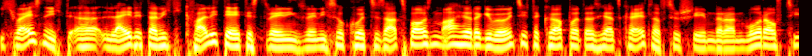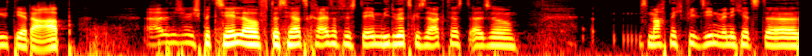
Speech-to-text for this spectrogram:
ich weiß nicht, äh, leidet da nicht die Qualität des Trainings, wenn ich so kurze Satzpausen mache oder gewöhnt sich der Körper das Herz-Kreislauf-System daran? Worauf zielt ihr da ab? Ja, das ist eigentlich speziell auf das Herz-Kreislauf-System, wie du jetzt gesagt hast. Also es macht nicht viel Sinn, wenn ich jetzt äh,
